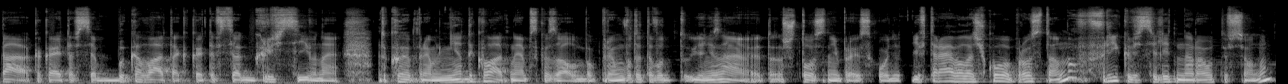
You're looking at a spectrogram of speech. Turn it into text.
Та какая-то вся быковатая, какая-то вся агрессивная. Такая прям неадекватная, я бы сказал бы. Прям вот это вот, я не знаю, это что с ней происходит. И вторая Волочкова просто, ну, фрик, веселит народ и все. Ну,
